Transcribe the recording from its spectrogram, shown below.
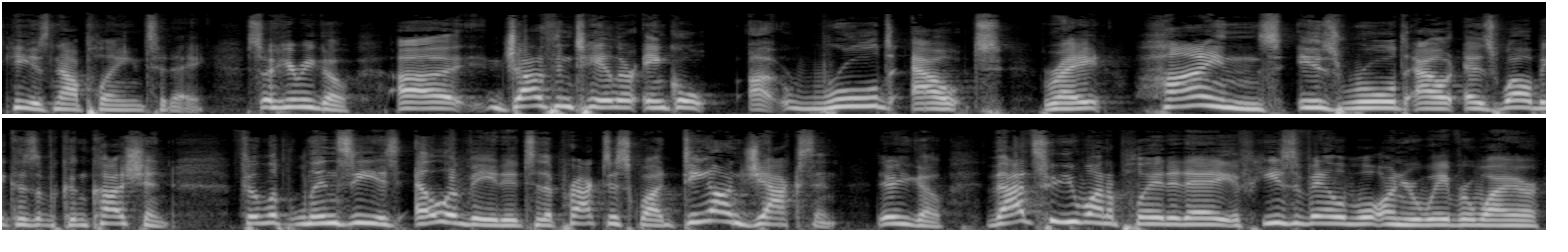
he is not playing today. So here we go. Uh, Jonathan Taylor ankle uh, ruled out right? Hines is ruled out as well because of a concussion. Phillip Lindsay is elevated to the practice squad. Deon Jackson, there you go. That's who you want to play today. If he's available on your waiver wire,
